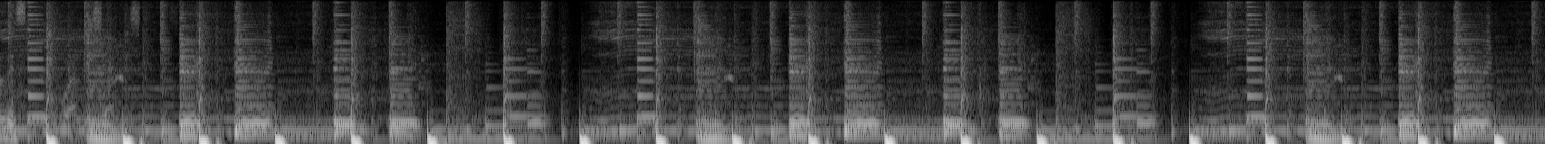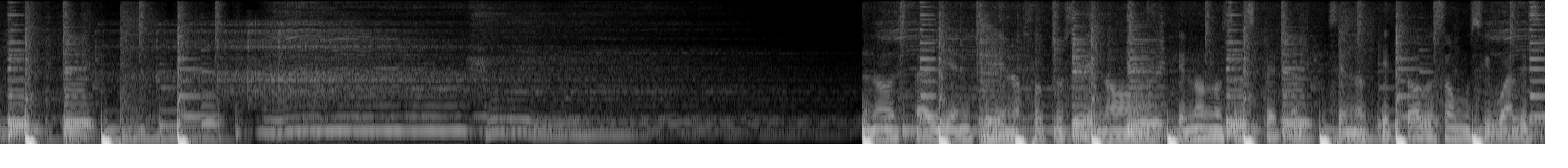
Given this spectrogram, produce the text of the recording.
iguales. No está bien que nosotros que no, que no nos respetan, sino que todos somos iguales,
